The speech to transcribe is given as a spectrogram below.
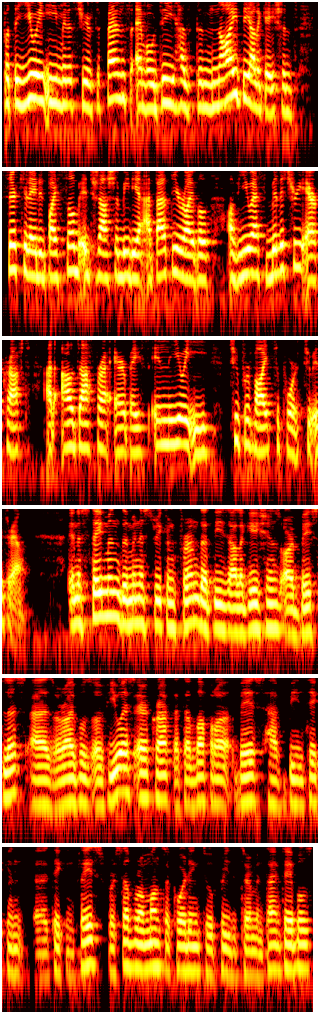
but the UAE Ministry of Defense, MOD, has denied the allegations circulated by some international media about the arrival of US military aircraft at Al Dhafra Air Base in the UAE to provide support to Israel. In a statement, the ministry confirmed that these allegations are baseless as arrivals of US aircraft at Al Dhafra base have been taken, uh, taking place for several months according to predetermined timetables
